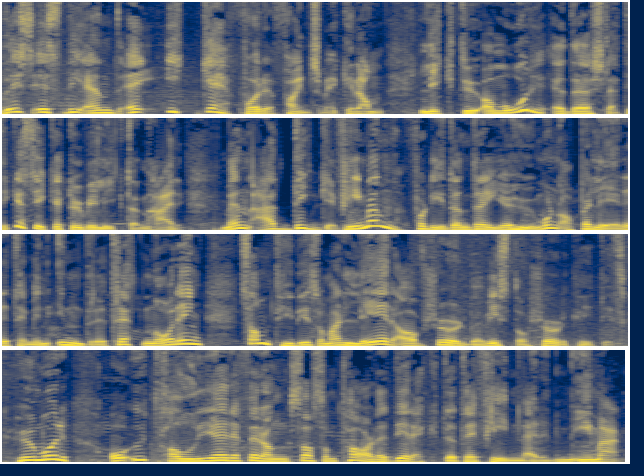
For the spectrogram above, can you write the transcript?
This Is The End er ikke for feinschmeckerne. Likte du Amor, er det slett ikke sikkert du vil like den her. Men jeg digger filmen, fordi den drøye humoren appellerer til min indre 13-åring, samtidig som jeg ler av sjølbevisst og sjølkritisk humor, og utallige referanser som taler direkte til filmnerden i meg.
